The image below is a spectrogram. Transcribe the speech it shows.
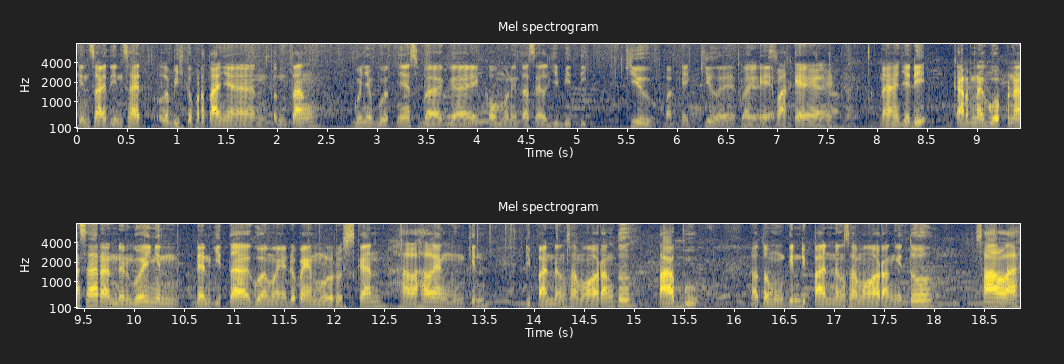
insight-insight lebih ke pertanyaan tentang gue nyebutnya sebagai komunitas LGBTQ pakai Q ya pakai pakai ya. Iya. Nah jadi karena gue penasaran dan gue ingin dan kita gue sama Edo pengen meluruskan hal-hal yang mungkin dipandang sama orang tuh tabu. Atau mungkin dipandang sama orang itu salah.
